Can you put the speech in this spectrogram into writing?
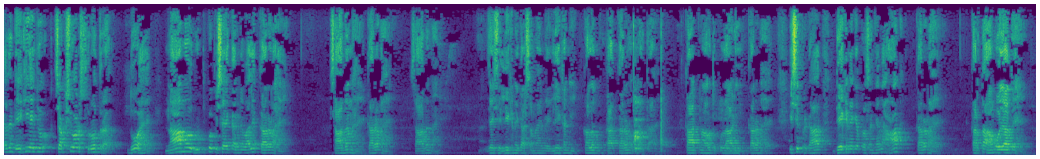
कहते देखिए, जो चक्षु और स्त्रोत्र दो है, नाम और रूप को विषय करने वाले कर्ण हैं। साधन है, करण है, साधन है। जैसे लिखने का समय में लेखनी, कलम का करण हो। जाता है काटना हो तो कुलाड़ी करण है। इसी प्रकार देखने के प्रसंग में आँख कारण है। कर्ता हम हो जाते हैं।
